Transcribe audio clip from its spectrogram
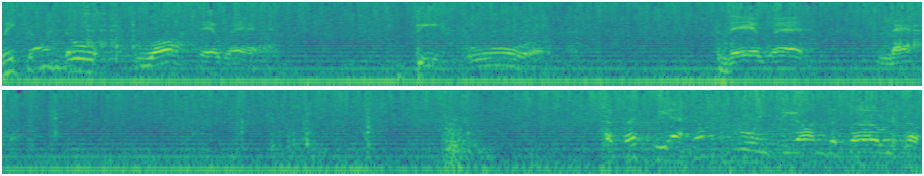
We don't know what they were before they were left. But we are not going beyond the bounds of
